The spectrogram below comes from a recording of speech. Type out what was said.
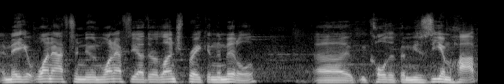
and make it one afternoon, one after the other, lunch break in the middle, uh, we called it the Museum Hop.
